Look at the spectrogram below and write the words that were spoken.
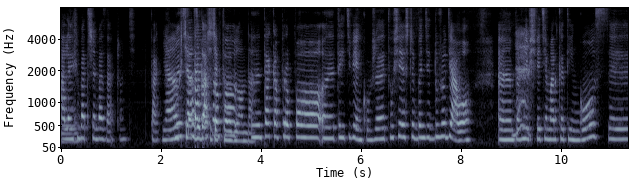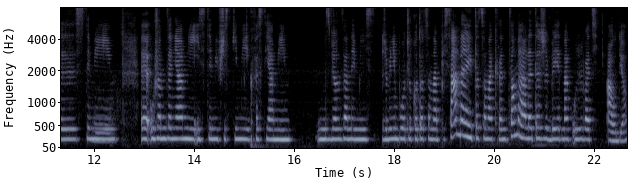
ale chyba trzeba zacząć. Tak. Ja bym chciała tak zobaczyć, propos, jak to wygląda. Y, tak a propos y, tych dźwięków, że tu się jeszcze będzie dużo działo y, pewnie w świecie marketingu z, z tymi mm E, urządzeniami i z tymi wszystkimi kwestiami związanymi, z, żeby nie było tylko to, co napisane i to, co nakręcone, ale też, żeby jednak używać audio e,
